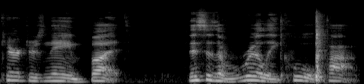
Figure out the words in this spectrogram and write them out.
character's name, but this is a really cool pop.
